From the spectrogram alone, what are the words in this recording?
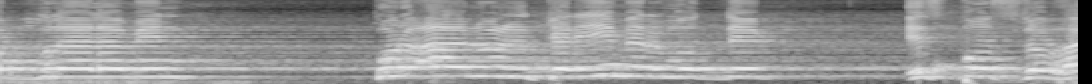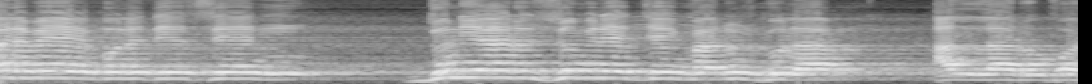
রব্বুল আলামিন কুরআনুল কারীমের মধ্যে স্পষ্টভাবে বলে দিয়েছেন, দুনিয়ার জমিনে যে মানুষগুলা আল্লাহর উপর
